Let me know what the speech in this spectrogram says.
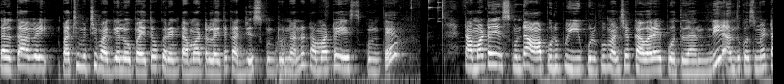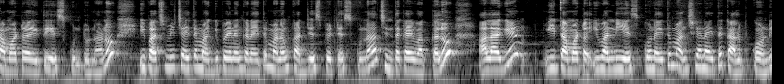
తర్వాత అవి పచ్చిమిర్చి మగ్గే లోపు అయితే ఒక రెండు టమాటాలు అయితే కట్ చేసుకుంటున్నాను. టమాటో వేసుకుంటే టమాటో వేసుకుంటే ఆ పులుపు ఈ పులుపు మంచిగా కవర్ అయిపోతుందండి. అందుకోసమే టమాటో అయితే వేసుకుంటున్నాను. ఈ పచ్చిమిర్చి అయితే మగ్గిపోయినాకనైతే మనం కట్ చేసి పెట్టేసుకున్న చింతకాయ వక్కలు అలాగే ఈ టమాటో ఇవన్నీ వేసుకొని అయితే మంచిగానైతే కలుపుకోండి.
